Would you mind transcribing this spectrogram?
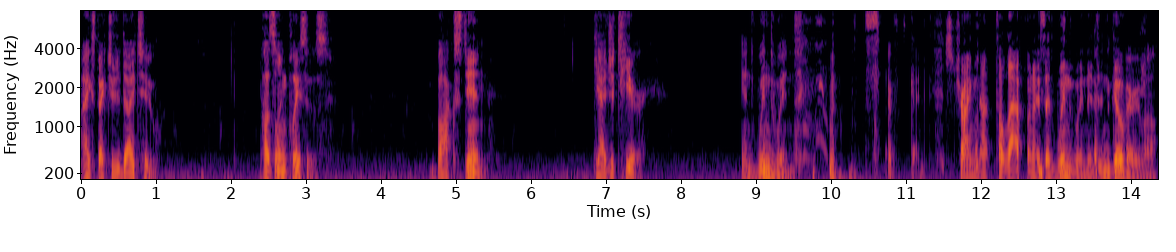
I Expect You to Die 2, Puzzling Places, Boxed In, Gadgeteer, and Wind Wind. was trying not to laugh when I said Wind Wind. It didn't go very well.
